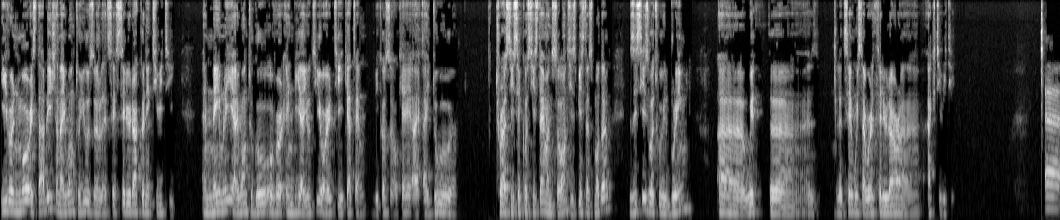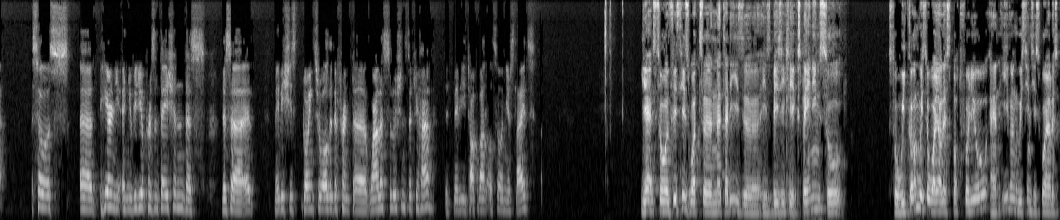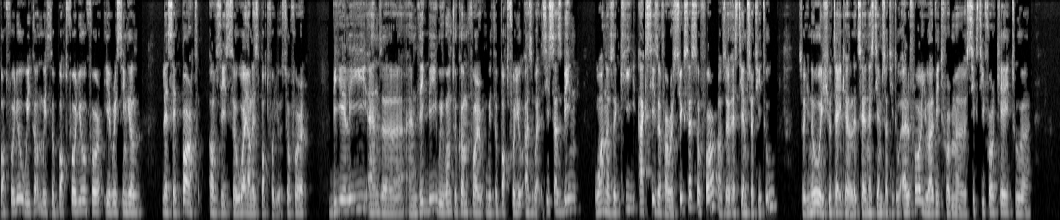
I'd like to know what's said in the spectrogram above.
even more established, and I want to use, uh, let's say, cellular connectivity. And namely, I want to go over NB-IoT or LTE Cat-M because, okay, I, I do uh, trust this ecosystem and so on, this business model. This is what we will bring uh, with, the, let's say, with our cellular uh, activity. Uh, so uh, here in, in, your video presentation, this, this uh, maybe she's going through all the different uh, wireless solutions that you have that maybe you talk about also on your slides. Yeah, so this is what Natalie is, is basically explaining. So so we come with a wireless portfolio, and even within this wireless portfolio, we come with a portfolio for every single, let's say, part of this uh, wireless portfolio. So for BLE and uh, and Zigbee, we want to come for with a portfolio as well. This has been one of the key axes of our success so far of the STM32. So you know, if you take uh, let's say an STM32L4, you have it from uh, 64k to uh,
